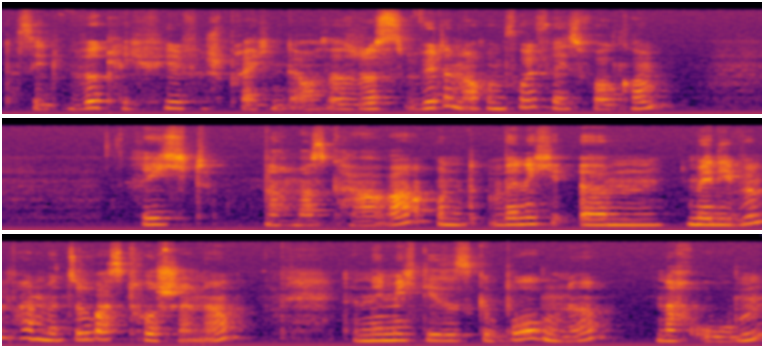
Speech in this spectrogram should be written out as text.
Das sieht wirklich vielversprechend aus. Also das wird dann auch im Fullface vorkommen riecht nach Mascara. Und wenn ich ähm, mir die Wimpern mit sowas tusche, ne, dann nehme ich dieses gebogene nach oben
